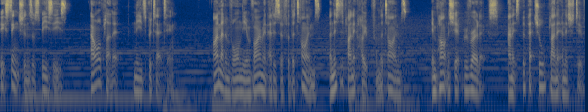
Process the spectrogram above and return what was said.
extinctions of species. Our planet needs protecting. I'm Adam Vaughan, the environment editor for The Times, and this is Planet Hope from The Times, in partnership with Rolex and its Perpetual Planet Initiative.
